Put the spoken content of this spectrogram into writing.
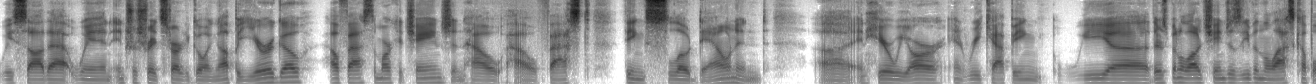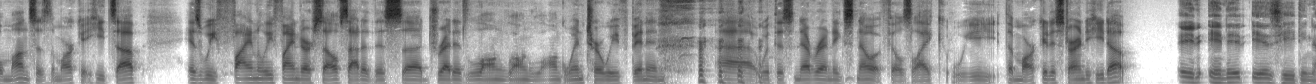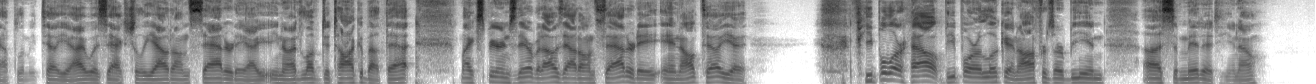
We saw that when interest rates started going up a year ago. How fast the market changed and how how fast things slowed down. And uh, and here we are. And recapping, we uh, there's been a lot of changes even the last couple months as the market heats up as we finally find ourselves out of this uh, dreaded long, long, long winter we've been in uh, with this never-ending snow. It feels like we the market is starting to heat up. And it is heating up. Let me tell you, I was actually out on Saturday. I, you know, I'd love to talk about that, my experience there, but I was out on Saturday, and I'll tell you, people are out. People are looking. Offers are being uh, submitted. You know.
